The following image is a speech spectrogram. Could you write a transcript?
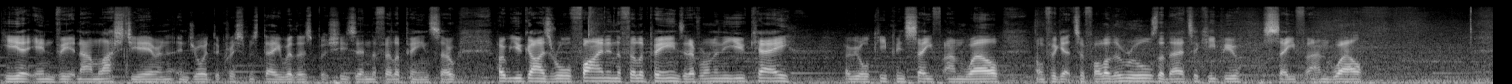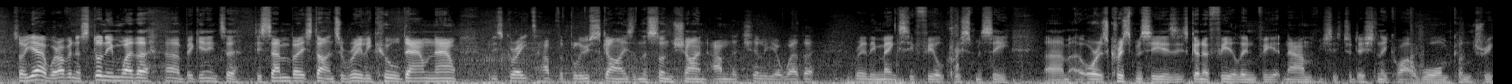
here in Vietnam last year and enjoyed the Christmas day with us, but she's in the Philippines. So hope you guys are all fine in the Philippines and everyone in the UK. Hope you're all keeping safe and well. Don't forget to follow the rules. They're there to keep you safe and well. So yeah, we're having a stunning weather uh, beginning to December. It's starting to really cool down now, but it's great to have the blue skies and the sunshine and the chillier weather. Really makes it feel Christmassy, um, or as Christmassy as it's going to feel in Vietnam, which is traditionally quite a warm country.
